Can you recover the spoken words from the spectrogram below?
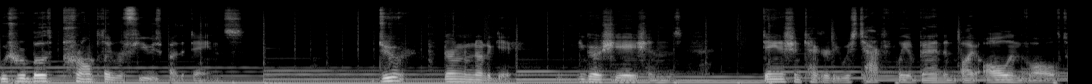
which were both promptly refused by the Danes. Dur- during the negotiations, Danish integrity was tactically abandoned by all involved,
